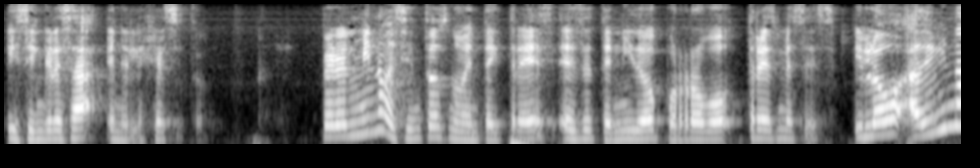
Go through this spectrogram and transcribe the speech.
y se ingresa en el ejército. Pero en 1993 es detenido por robo tres meses. Y luego, adivina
